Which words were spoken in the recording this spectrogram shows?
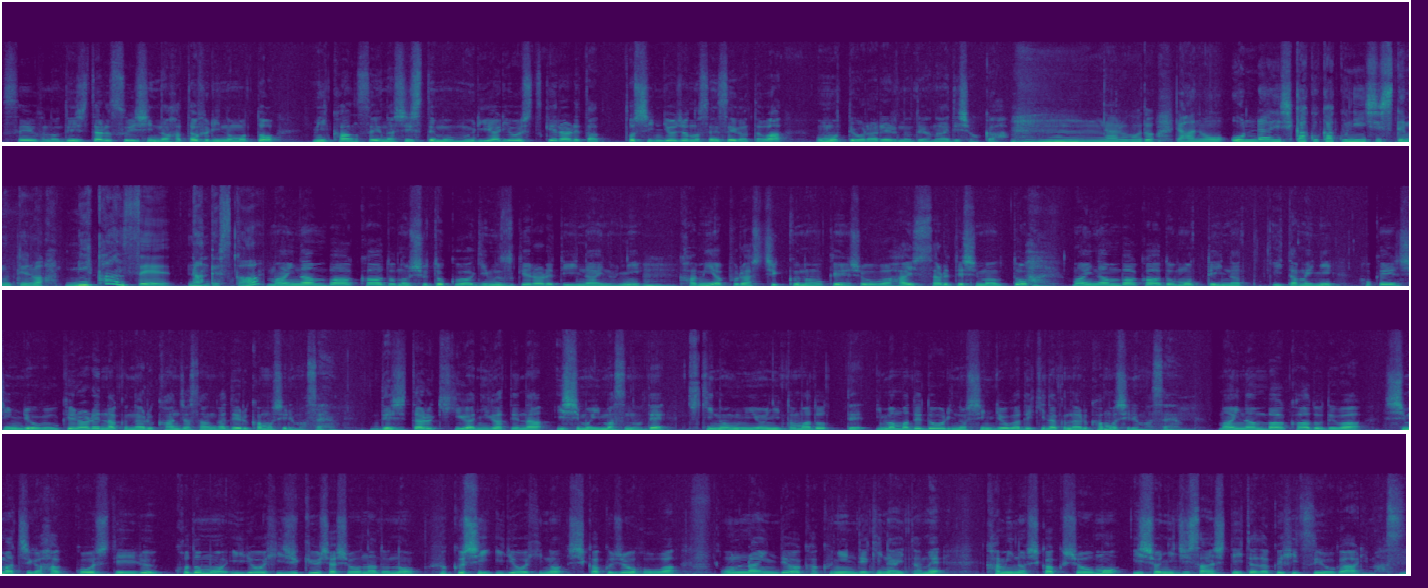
政府のデジタル推進の旗振りのもと未完成なシステムを無理やり押し付けられたと診療所の先生方は思っておられるのではないでしょうか。うんなるほどあのオンライン資格確認システムっていうのは未完成なんですか？マイナンバーカードの取得は義務付けられていないのに、うん、紙やプラスチックの保険証が廃止されてしまうと、はい、マイナンバーカードを持っていないために保険診療が受けられなくなる患者さんが出るかもしれません。デジタル機器が苦手な医師もいますので機器の運用に戸惑って今まで通りの診療ができなくなるかもしれません。マイナンバーカードでは市町が発行している子ども医療費受給者証などの福祉医療費の資格情報はオンラインでは確認できないため紙の資格証も一緒に持参していただく必要があります、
